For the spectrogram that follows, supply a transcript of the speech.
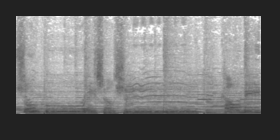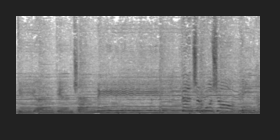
受苦为小事。靠你的恩典站立，更深呼求，定恒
